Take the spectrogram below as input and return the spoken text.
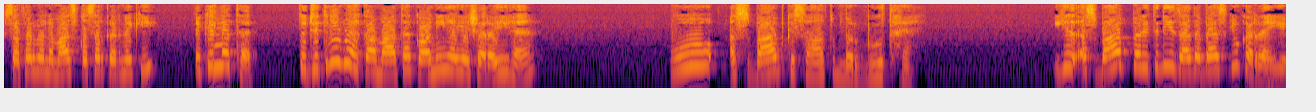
سفر میں نماز قصر کرنے کی ایک علت ہے۔ تو جتنی بھی احکامات ہیں، کونی ہے یا شرعی ہے وہ اسباب کے ساتھ مربوط ہے یہ اسباب پر اتنی زیادہ بحث کیوں کر رہے ہیں یہ؟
